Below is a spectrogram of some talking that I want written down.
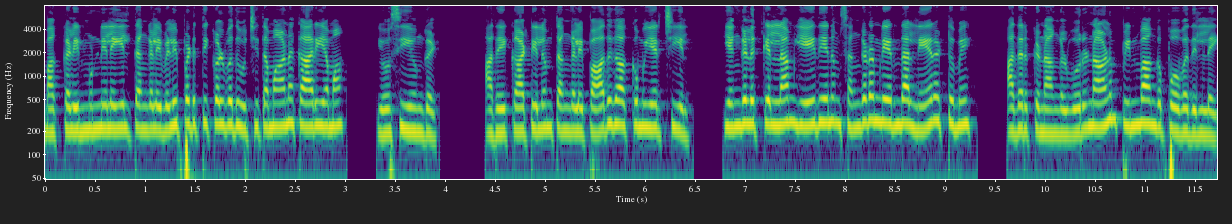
மக்களின் முன்னிலையில் தங்களை வெளிப்படுத்திக் கொள்வது உச்சிதமான காரியமா? யோசியுங்கள். அதை காட்டிலும் தங்களை பாதுகாக்கும் முயற்சியில் எங்களுக்கெல்லாம் ஏதேனும் சங்கடம் நேர்ந்தால் நேரட்டுமே. அதற்கு நாங்கள் ஒரு நாளும் பின்வாங்கப் போவதில்லை.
